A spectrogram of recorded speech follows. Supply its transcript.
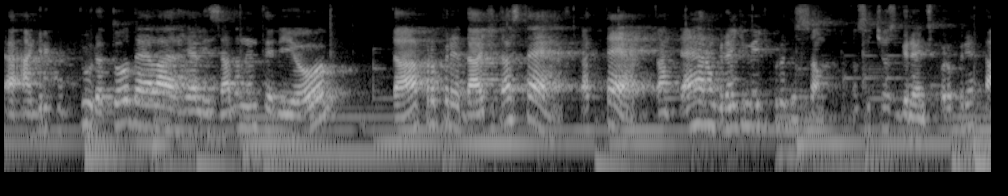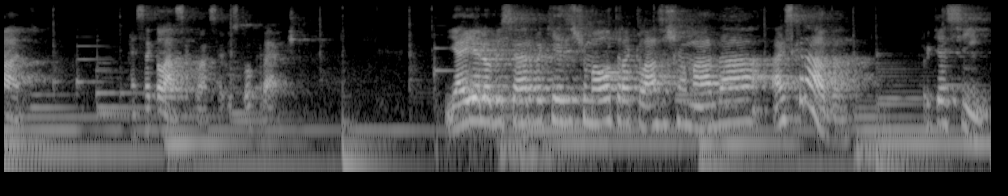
a agricultura, toda ela é realizada no interior da propriedade das terras, da terra. Então, a terra era um grande meio de produção. Então, você tinha os grandes proprietários. Essa classe, a classe aristocrática. E aí ele observa que existe uma outra classe chamada a escrava. Porque assim,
